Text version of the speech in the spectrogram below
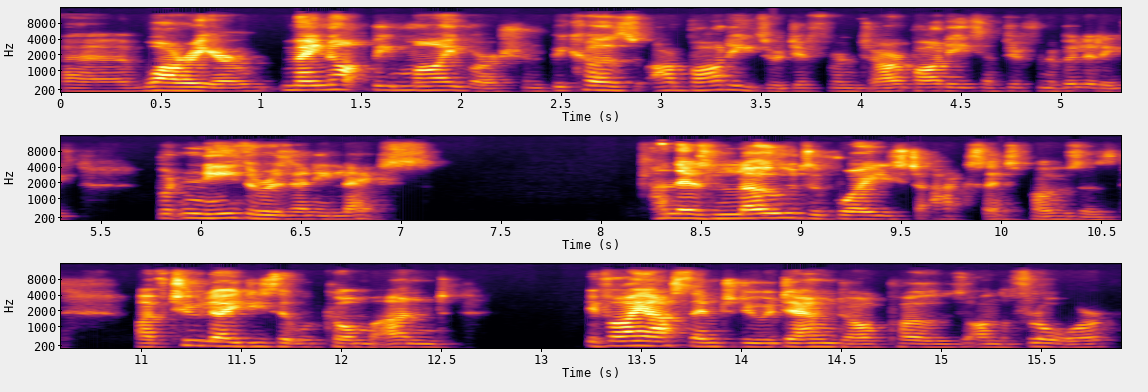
uh, warrior may not be my version because our bodies are different. Our bodies have different abilities but neither is any less and there's loads of ways to access poses. I have two ladies that would come, and if I asked them to do a down dog pose on the floor,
